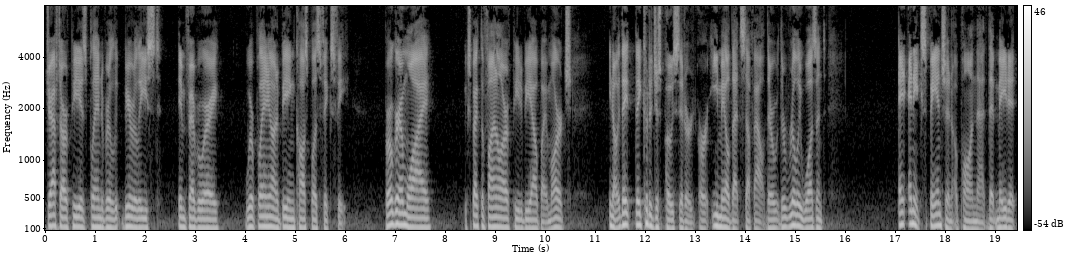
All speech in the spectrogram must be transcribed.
draft RFP is planned to be released in February. We're planning on it being cost plus fixed fee. Program Y, expect the final RFP to be out by March. You know, they, they could have just posted or, or emailed that stuff out. There there really wasn't any, any expansion upon that that made it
